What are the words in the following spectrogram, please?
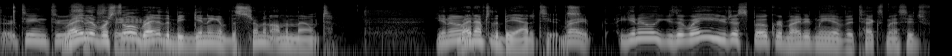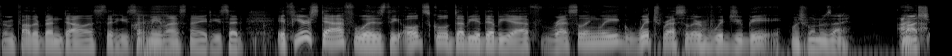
Thirteen through Right, at, we're still right at the beginning of the Sermon on the Mount, You know, right after the Beatitudes. Right. You know, the way you just spoke reminded me of a text message from Father Ben Dallas that he sent me last night. He said, If your staff was the old school WWF wrestling league, which wrestler would you be? Which one was I? I- Mach-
